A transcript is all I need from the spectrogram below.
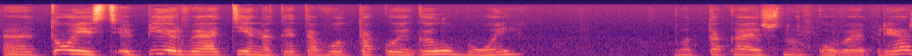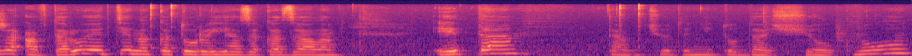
Э, то есть э, первый оттенок это вот такой голубой. Вот такая шнурковая пряжа. А второй оттенок, который я заказала, это... Так, что-то не туда щелкнуло.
